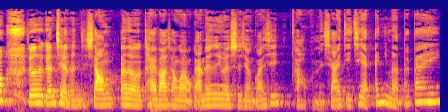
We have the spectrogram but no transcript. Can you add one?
就是跟潜能相那个开发相关有关，但是因为时间关系，好，我们下一集见，爱你们，拜拜。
